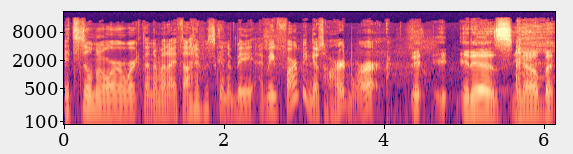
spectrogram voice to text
It's still more work than what I thought it was going to be. I mean, farming is hard work. It, it, it is, you know, but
